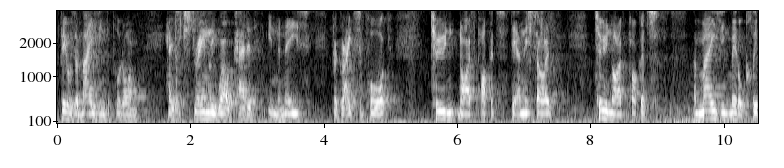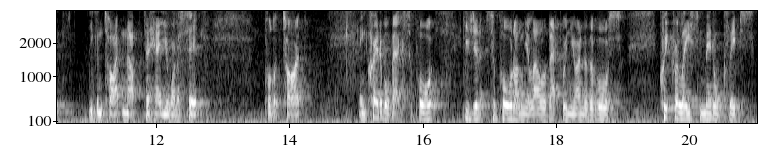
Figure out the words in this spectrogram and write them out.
Feels amazing to put on. Has extremely well padded in the knees for great support. Two knife pockets down this side, two knife pockets. Amazing metal clip. You can tighten up to how you want to set. Pull it tight. Incredible back support. Gives you that support on your lower back when you're under the horse. Quick release metal clips.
